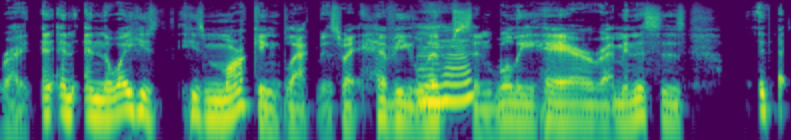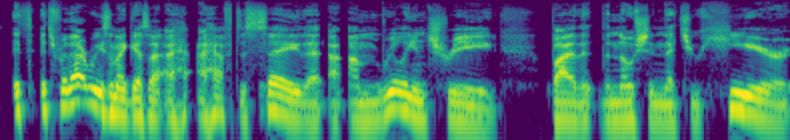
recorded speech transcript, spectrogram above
Right. And, and and the way he's he's marking blackness, right? Heavy lips mm-hmm. and woolly hair. I mean, this is it, it's it's for that reason, I guess, I, I have to say that I'm really intrigued by the, the notion that you hear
